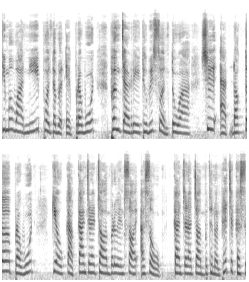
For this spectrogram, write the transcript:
ที่เมื่อวานนี้พลตำรวจเอกประวุฒิเพิ่งจะรีทวิตส่วนตัว ชื่อแอดด็อกเตอร์ประวุฒิเกี่ยวกับการจราจรบริเวณซอยอโศก การจราจรบนถนนเพชรเกษ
